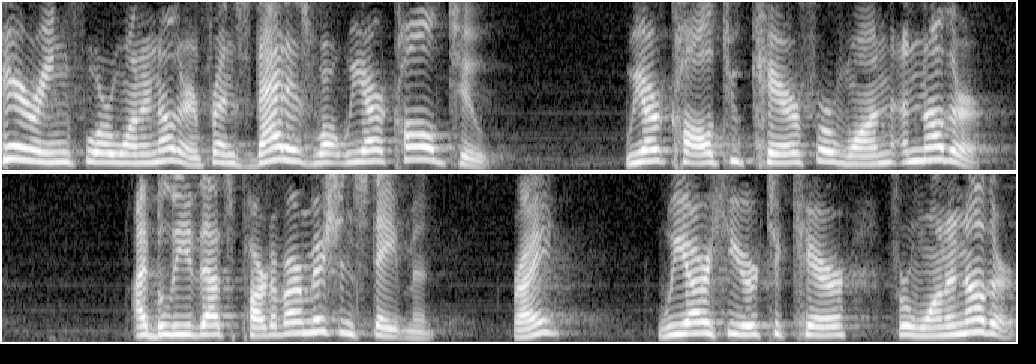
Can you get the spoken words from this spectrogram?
caring for one another. And friends, that is what we are called to. We are called to care for one another. I believe that's part of our mission statement, right? We are here to care for one another.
